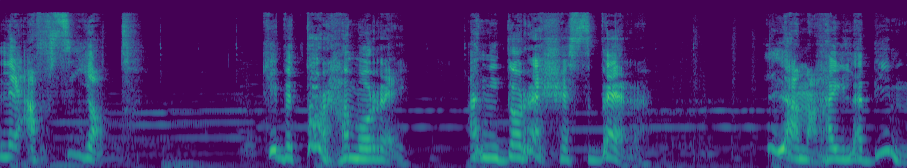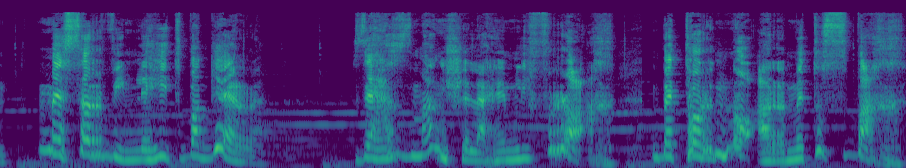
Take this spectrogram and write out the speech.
לאפסיות. כי בתור המורה אני דורש הסבר. למה הילדים מסרבים להתבגר? זה הזמן שלהם לפרוח בתור נוער מתוסבך.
